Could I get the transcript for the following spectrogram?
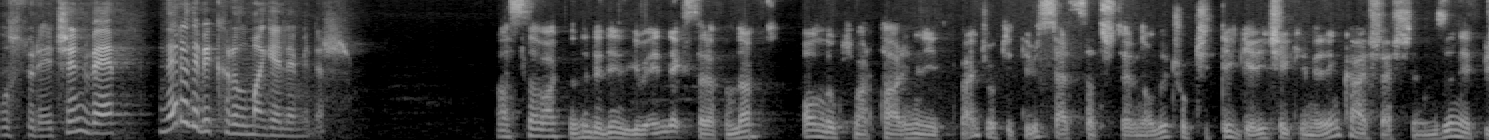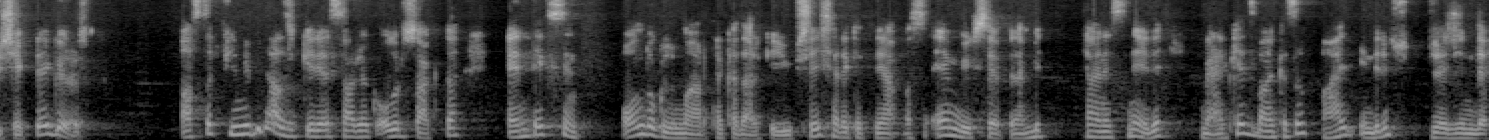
bu sürecin ve nerede bir kırılma gelebilir? Aslına baktığınızda dediğiniz gibi endeks tarafından 19 Mart tarihinden itibaren çok ciddi bir sert satışların olduğu, çok ciddi geri çekilmelerin karşılaştığımızı net bir şekilde görüyoruz. Aslında filmi birazcık geriye saracak olursak da endeksin 19 Mart'a kadarki yükseliş hareketini yapması en büyük sebeplerden bir tanesi neydi? Merkez Bankası'nın faiz indirim sürecinde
